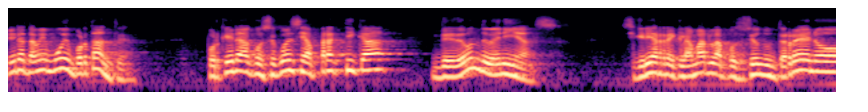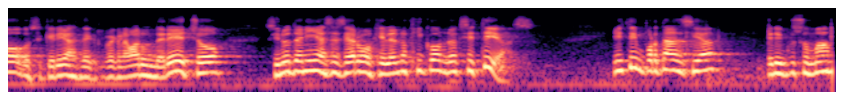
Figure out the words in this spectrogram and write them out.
era también muy importante, porque era consecuencia práctica de dónde venías. Si querías reclamar la posesión de un terreno o si querías reclamar un derecho, si no tenías ese árbol genealógico no existías. Y esta importancia era incluso más,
